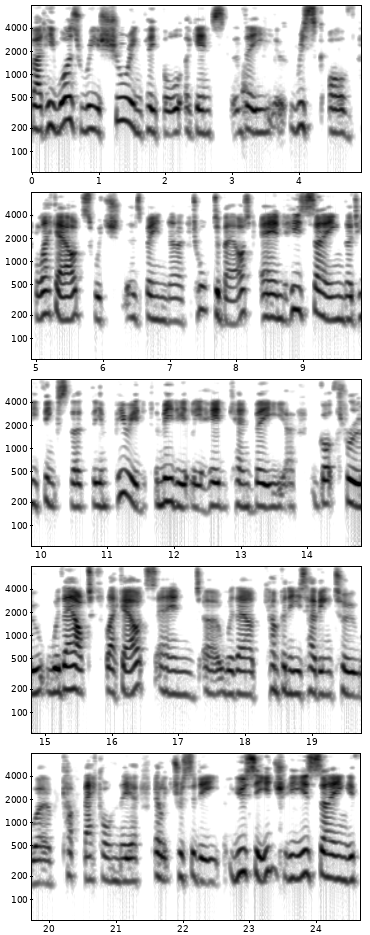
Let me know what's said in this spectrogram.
but he was reassuring people against the risk of blackouts, which has been uh, talked about. And he's saying that he thinks that the period immediately ahead can be uh, got through without blackouts and uh, without companies having to uh, cut back on their electricity usage. He is saying if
